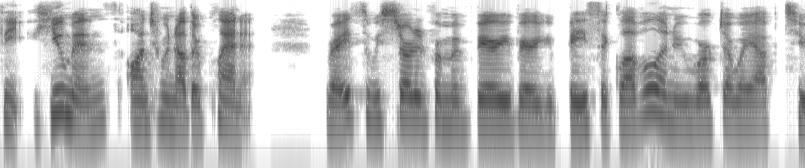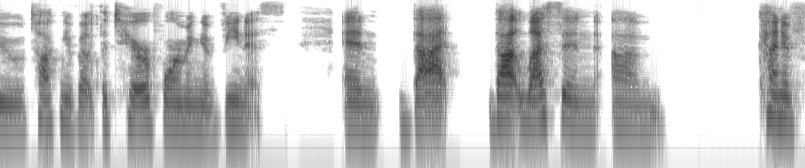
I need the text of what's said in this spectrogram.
the humans onto another planet right so we started from a very very basic level and we worked our way up to talking about the terraforming of venus and that that lesson um, kind of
